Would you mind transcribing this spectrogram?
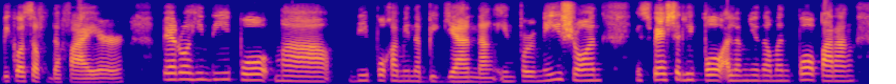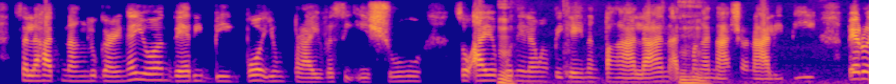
because of the fire. Pero hindi po ma hindi po kami nabigyan ng information, especially po alam niyo naman po parang sa lahat ng lugar ngayon very big po yung privacy issue. So ayaw po Hmm. nilang magbigay ng pangalan at Mhm. mga nationality. Pero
